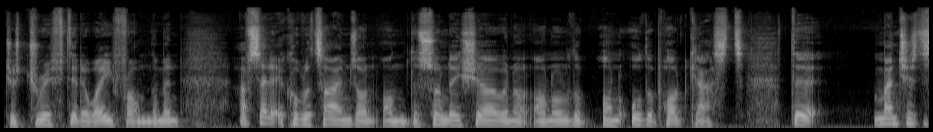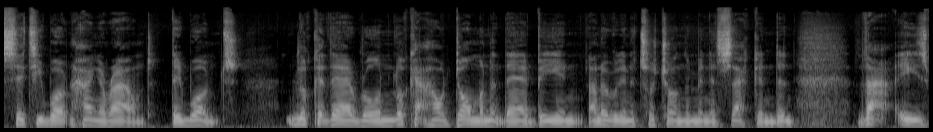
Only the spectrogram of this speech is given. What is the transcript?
just drifted away from them. And I've said it a couple of times on, on the Sunday show and on, on other on other podcasts that Manchester City won't hang around. They won't. Look at their run, look at how dominant they're being. I know we're going to touch on them in a second, and that is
